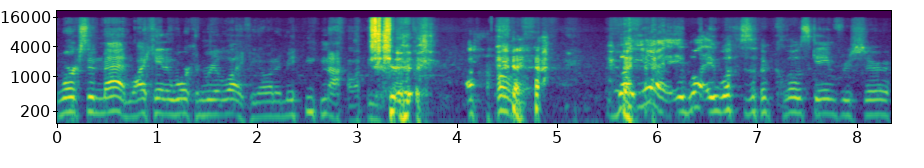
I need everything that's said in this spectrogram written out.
works in Madden. Why can't it work in real life? You know what I mean? no. um, but yeah, it was, it was a close game for sure.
